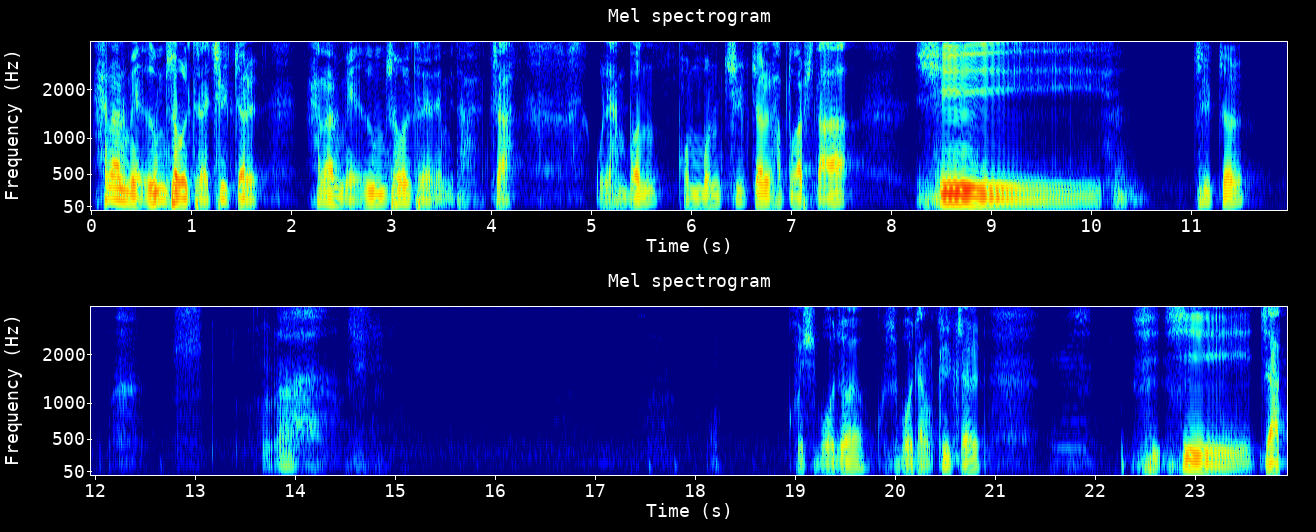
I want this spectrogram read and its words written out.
하나님의 음성을 들어야 7절 하나님의 음성을 들어야 됩니다. 자, 우리 한번 본문 7절 합독합시다. 시 7절 95절 95장 7절 시, 시작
